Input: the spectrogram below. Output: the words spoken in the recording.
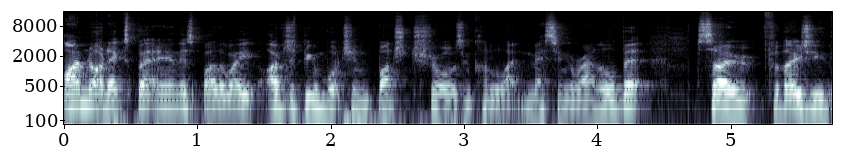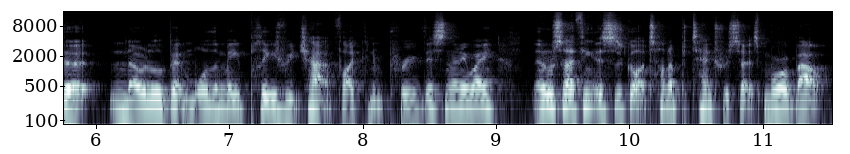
I'm not an expert in this, by the way. I've just been watching a bunch of tutorials and kind of like messing around a little bit. So for those of you that know a little bit more than me, please reach out if I can improve this in any way. And also, I think this has got a ton of potential. So it's more about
